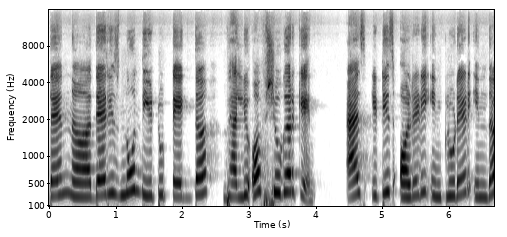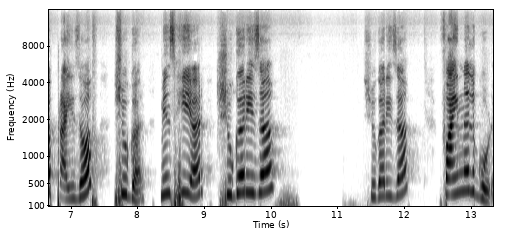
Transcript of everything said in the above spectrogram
then uh, there is no need to take the value of sugar cane as it is already included in the price of sugar. Means here sugar is a sugar is a final good.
